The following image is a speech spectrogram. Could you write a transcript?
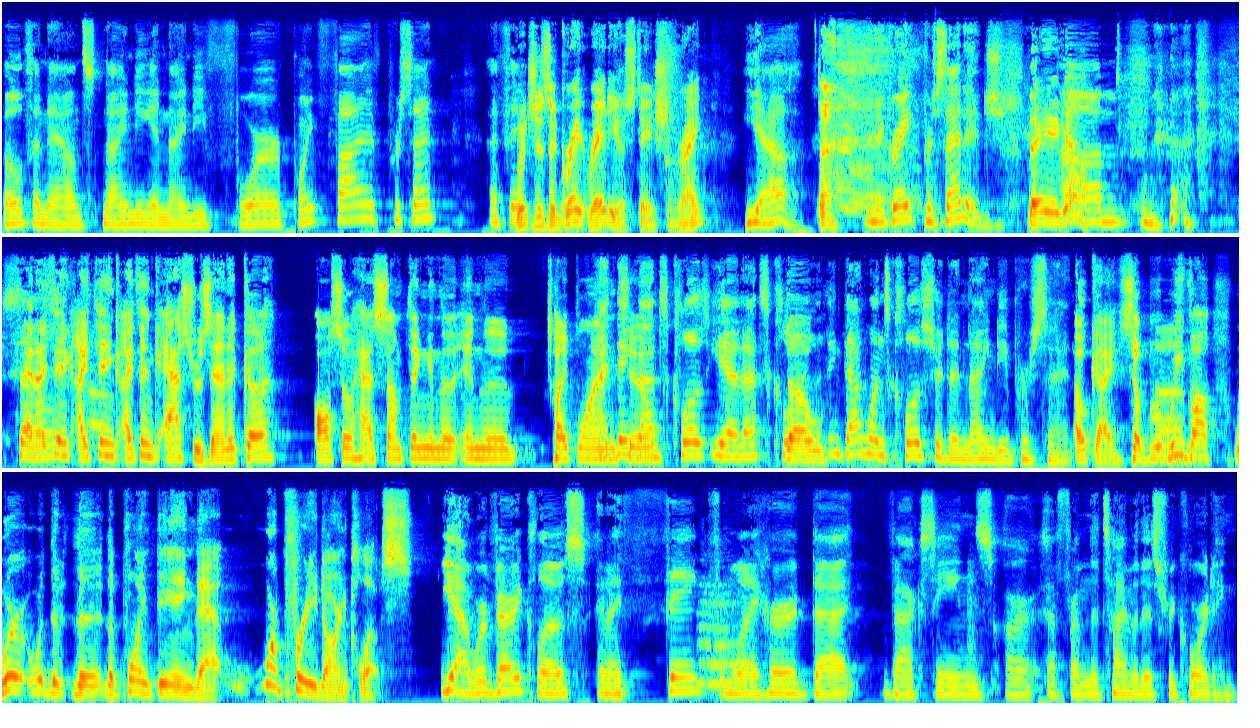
both announced 90 and 94.5%, I think. Which is a great radio station, right? Yeah. and a great percentage. There you go. Um, so, and I think I think I think AstraZeneca also has something in the in the pipeline I think too. that's close. Yeah, that's close. So, I think that one's closer to 90%. Okay. So um, we've all we're, the, the the point being that we're pretty darn close. Yeah, we're very close and I think from what I heard that vaccines are uh, from the time of this recording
